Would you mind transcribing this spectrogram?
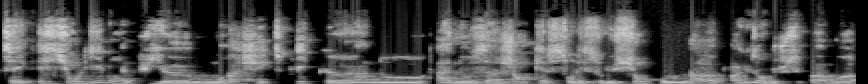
c'est question libre et puis moi j'explique à nos à nos agents quelles sont les solutions qu'on a. Par exemple, je sais pas moi,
